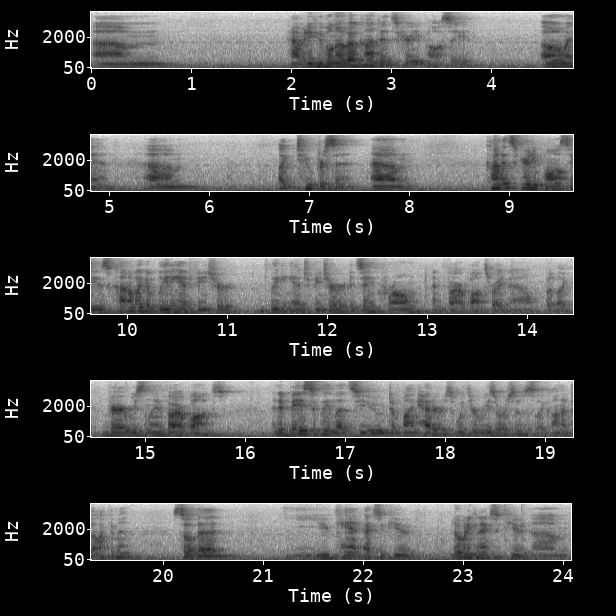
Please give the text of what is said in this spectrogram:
Um, how many people know about content security policy? Oh man, um, like 2%. Um, content security policy is kind of like a bleeding edge feature. Bleeding edge feature. It's in Chrome and Firefox right now, but like very recently in Firefox, and it basically lets you define headers with your resources, like on a document, so that you can't execute. Nobody can execute um,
